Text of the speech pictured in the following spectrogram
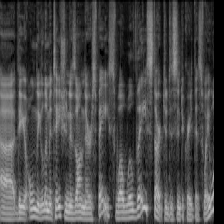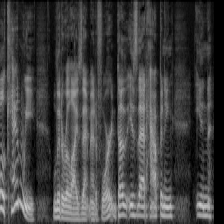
uh, the only limitation is on their space. Well, will they start to disintegrate this way? Well, can we literalize that metaphor? Does is that happening in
